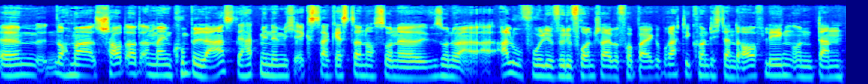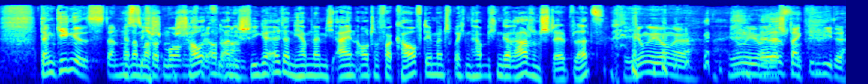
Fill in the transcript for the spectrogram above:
ähm, nochmal Shoutout an meinen Kumpel Lars, der hat mir nämlich extra gestern noch so eine, so eine Alufolie für die Frontscheibe vorbeigebracht, die konnte ich dann drauflegen und dann, dann ging es. Dann Ja, musste dann ich heute Morgen Shoutout an die. Schwiegereltern, die haben nämlich ein Auto verkauft, dementsprechend habe ich einen Garagenstellplatz. Junge, Junge, Junge, Junge, Ja, da das steigt die Miete.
